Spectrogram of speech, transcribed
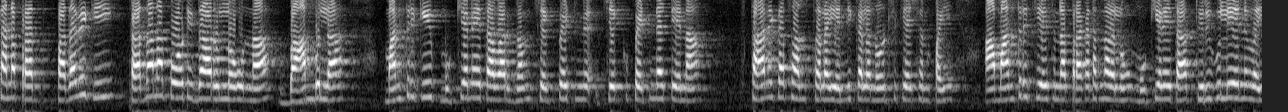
తన ప్ర పదవికి ప్రధాన పోటీదారుల్లో ఉన్న బాంబుల మంత్రికి ముఖ్య నేత వర్గం చెక్ పెట్టిన చెక్ పెట్టినట్టేనా? స్థానిక సంస్థల ఎన్నికల నోటిఫికేషన్పై ఆ మంత్రి చేసిన ప్రకటనలను ముఖ్య నేత తిరుగులేనివై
